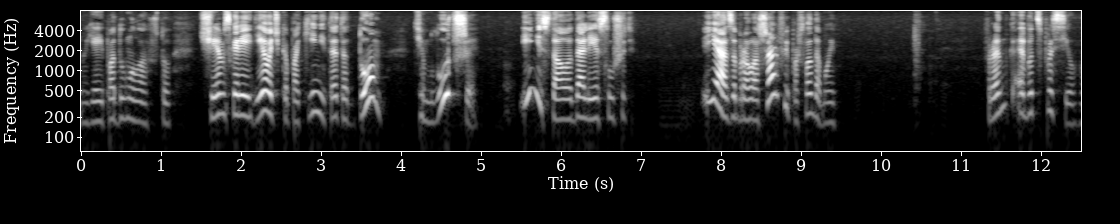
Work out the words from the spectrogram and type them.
Но я и подумала, что чем скорее девочка покинет этот дом, тем лучше, и не стала далее слушать. Я забрала шарф и пошла домой. Фрэнк Эббот спросил.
